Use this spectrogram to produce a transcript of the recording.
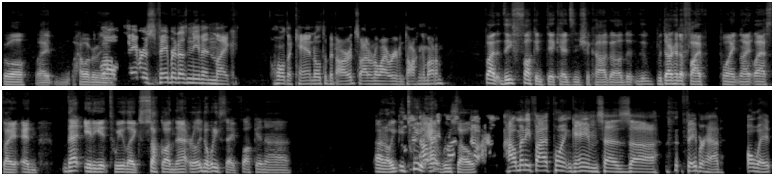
well, like however many. Well, Faber's Faber doesn't even like hold a candle to Bedard, so I don't know why we're even talking about him. But these fucking dickheads in Chicago. The, the Bedard had a five point night last night, and that idiot tweet like suck on that early. No, what do you say? Fucking uh I don't know. He, he tweeted how at Russo. Five, how many five point games has uh Faber had? Oh wait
